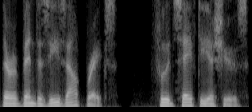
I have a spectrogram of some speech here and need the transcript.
there have been disease outbreaks, food safety issues,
